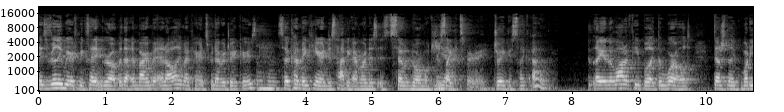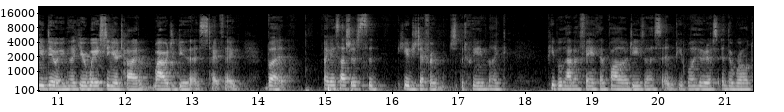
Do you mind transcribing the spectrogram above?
it's really weird for me because I didn't grow up in that environment at all. Like my parents were never drinkers, so coming here and just having everyone just it's so normal to just Yeah, like it's very- drink. It's like oh, like and a lot of people like the world they'll just be like what are you doing like you're wasting your time why would you do this type thing but i guess that's just the huge difference between like people who have a faith and follow jesus and people who are just in the world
